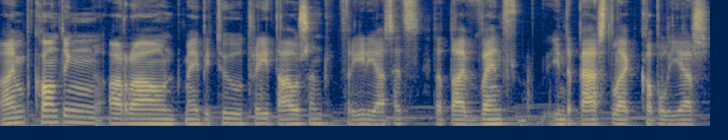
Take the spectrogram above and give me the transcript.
I'm counting around maybe two, 3,000 3D assets that I've went in the past like couple years.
